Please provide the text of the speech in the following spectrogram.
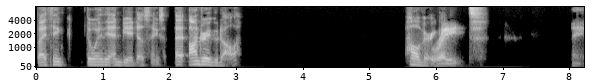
but I think the way the NBA does things, uh, Andre Iguodala, Hall of very great, good. man.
